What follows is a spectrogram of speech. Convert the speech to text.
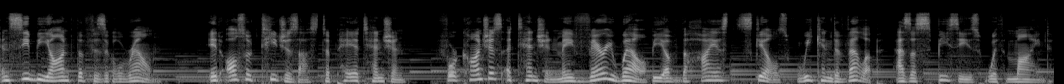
and see beyond the physical realm. It also teaches us to pay attention, for conscious attention may very well be of the highest skills we can develop as a species with mind.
